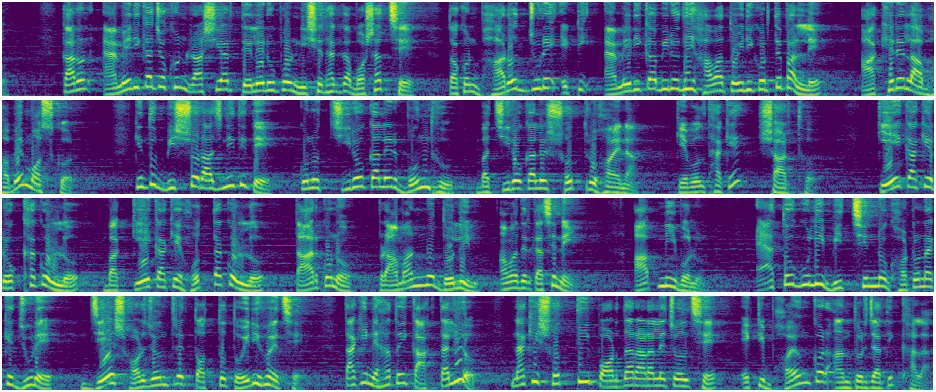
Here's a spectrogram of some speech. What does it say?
কারণ আমেরিকা যখন রাশিয়ার তেলের উপর নিষেধাজ্ঞা বসাচ্ছে, তখন ভারত জুড়ে একটি আমেরিকা বিরোধী হাওয়া তৈরি করতে পারলে আখেরে লাভ হবে মস্কোর। কিন্তু বিশ্ব রাজনীতিতে কোনো চিরকালের বন্ধু বা চিরকালের শত্রু হয় না, কেবল থাকে স্বার্থ। কে কাকে রক্ষা করল বা কে কাকে হত্যা করল, তার কোনো প্রামাণ্য দলিল আমাদের কাছে নেই। আপনিই বলুন, এতগুলি বিচ্ছিন্ন ঘটনাকে জুড়ে যে ষড়যন্ত্রের তত্ত্ব তৈরি হয়েছে, তা কি নেহাতই কাকতালীয়? নাকি সত্যিই পর্দার আড়ালে চলছে একটি ভয়ঙ্কর আন্তর্জাতিক খেলা?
